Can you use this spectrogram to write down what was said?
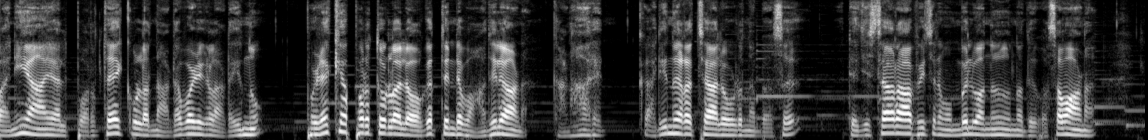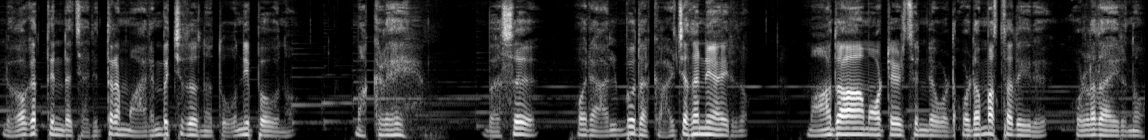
പനിയായാൽ പുറത്തേക്കുള്ള നടവഴികൾ അടയുന്നു. പുഴയ്ക്കപ്പുറത്തുള്ള ലോകത്തിന്റെ വാതിലാണ് കണാരൻ. കരി നിറച്ചാലോടുന്ന ബസ് രജിസ്ട്രാർ ഓഫീസിന് മുമ്പിൽ വന്നു നിന്ന ദിവസമാണ് ലോകത്തിന്റെ ചരിത്രം ആരംഭിച്ചതെന്ന് തോന്നിപ്പോകുന്നു. മക്കളെ ബസ് ഒരത്ഭുത കാഴ്ച തന്നെയായിരുന്നു. മാതാ മോട്ടേഴ്സിന്റെ ഉട ഉടമസ്ഥതയിൽ ഉള്ളതായിരുന്നു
